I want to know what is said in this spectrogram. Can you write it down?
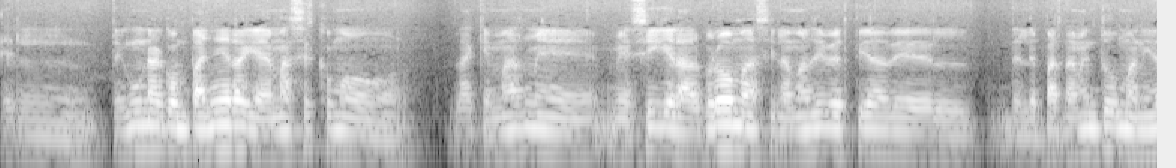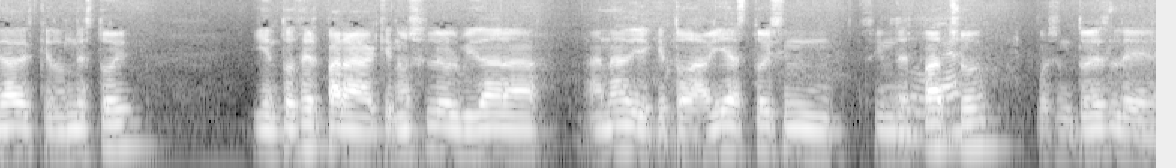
el- tengo una compañera que además es como la que más me, me sigue las bromas y la más divertida del, del Departamento de Humanidades, que es donde estoy. Y entonces, para que no se le olvidara a nadie que todavía estoy sin, sin despacho, pues entonces le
